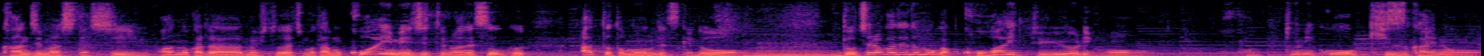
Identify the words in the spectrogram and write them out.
感じましたしファンの方の人たちも多分怖いイメージっていうのはねすごくあったと思うんですけどどちらかというと僕は怖いというよりも本当にこう気遣いの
